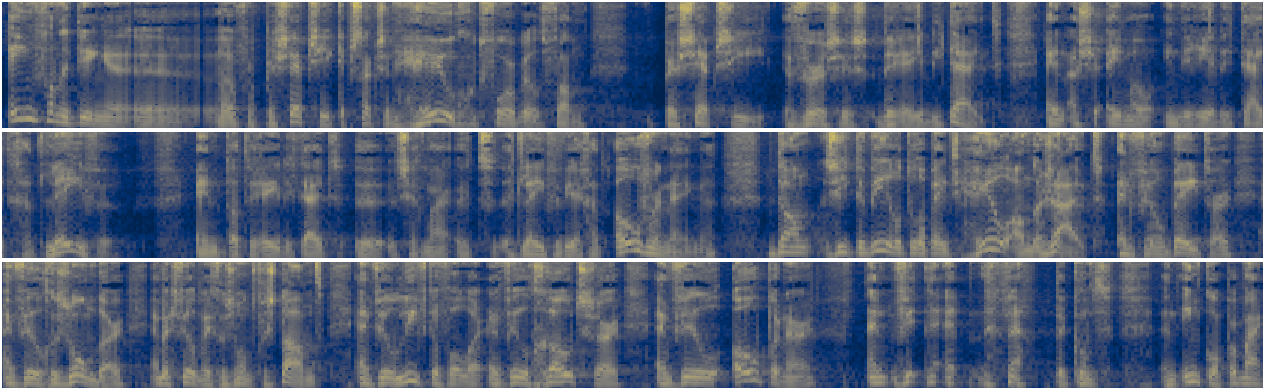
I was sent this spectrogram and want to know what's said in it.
een van de dingen uh, over perceptie, ik heb straks een heel goed voorbeeld van perceptie versus de realiteit. En als je eenmaal in de realiteit gaat leven, en dat de realiteit uh, zeg maar het, het leven weer gaat overnemen, dan ziet de wereld er opeens heel anders uit. En veel beter en veel gezonder en met veel meer gezond verstand en veel liefdevoller en veel grootser en veel opener. En nou, er komt een inkopper, maar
